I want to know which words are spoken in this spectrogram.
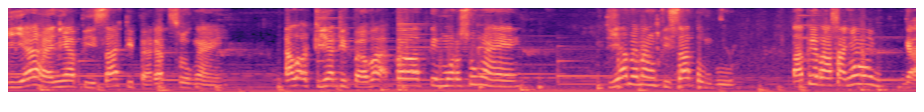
dia hanya bisa di barat sungai. Kalau dia dibawa ke timur sungai dia memang bisa tumbuh. Tapi rasanya nggak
